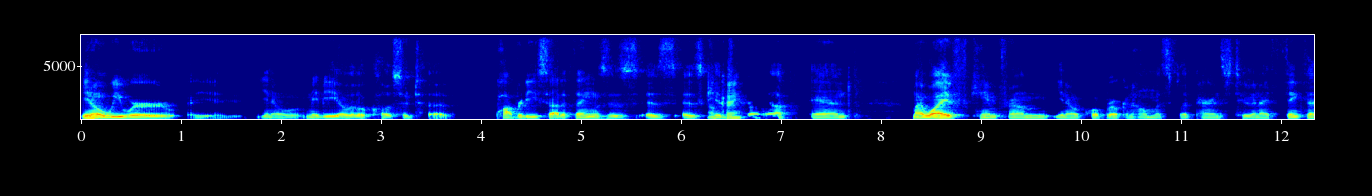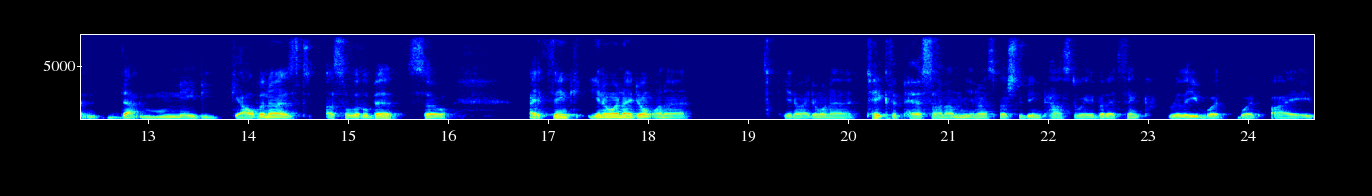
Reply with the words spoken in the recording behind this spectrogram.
you know, we were, uh, you know, maybe a little closer to the poverty side of things as as as kids Okay. growing up. And my wife came from, you know, quote broken home with split parents too. And I think that that maybe galvanized us a little bit. So I think, you know, and I don't want to, you know, I don't want to take the piss on him, you know, especially being passed away. But I think really what what I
